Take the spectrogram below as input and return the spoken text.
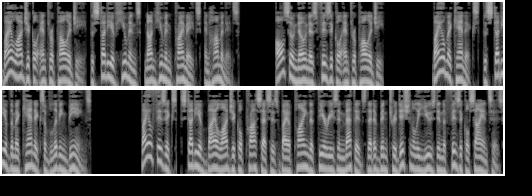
Biological anthropology, the study of humans, non-human primates, and hominids. Also known as physical anthropology. Biomechanics, the study of the mechanics of living beings. Biophysics, study of biological processes by applying the theories and methods that have been traditionally used in the physical sciences.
